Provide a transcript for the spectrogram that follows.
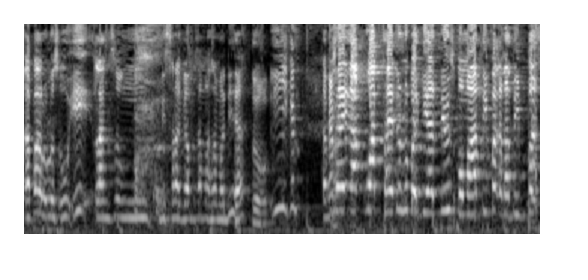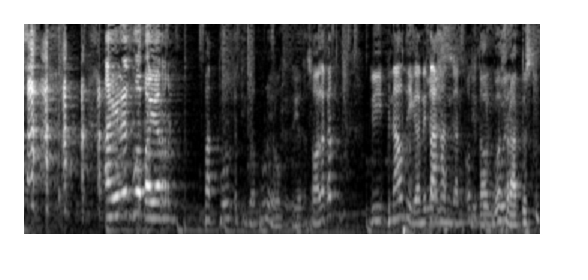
apa lulus UI langsung diseragam sama sama dia. Tuh, iya kan. Tapi saya nggak kuat, saya dulu bagian news mau mati pak kena tipes. Akhirnya gua bayar 40 eh 30 ya waktu itu ya. Soalnya kan di penalti kan ditahan kan. Di tahun gue 100 tuh.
